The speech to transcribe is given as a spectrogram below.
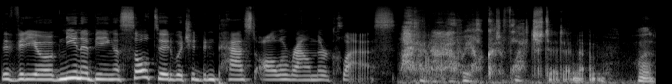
the video of Nina being assaulted, which had been passed all around their class. I don't know how we all could have watched it and um, What?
